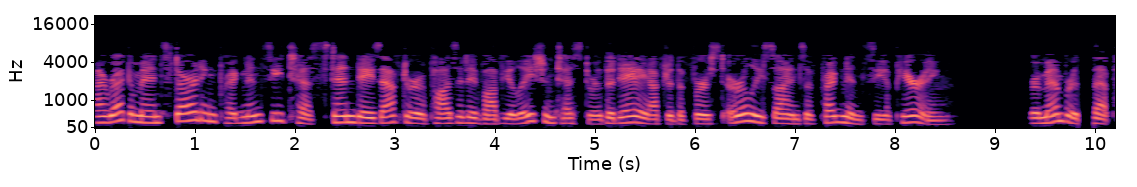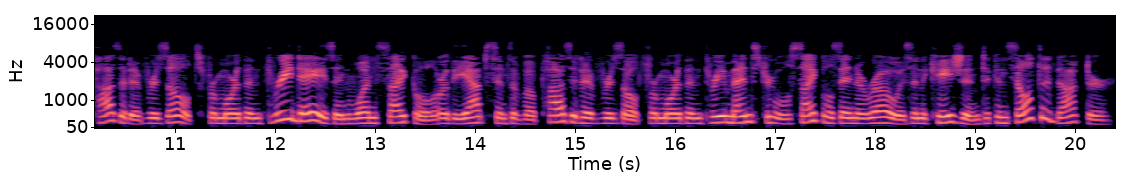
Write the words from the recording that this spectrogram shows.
I recommend starting pregnancy tests 10 days after a positive ovulation test or the day after the first early signs of pregnancy appearing. Remember that positive results for more than three days in one cycle or the absence of a positive result for more than three menstrual cycles in a row is an occasion to consult a doctor.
